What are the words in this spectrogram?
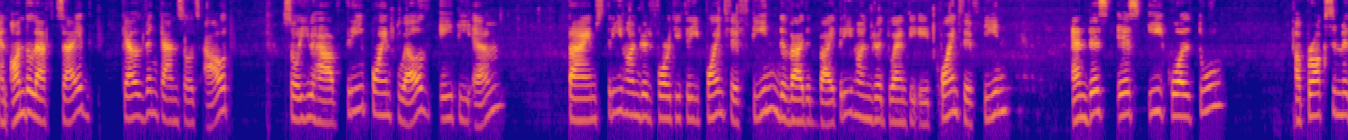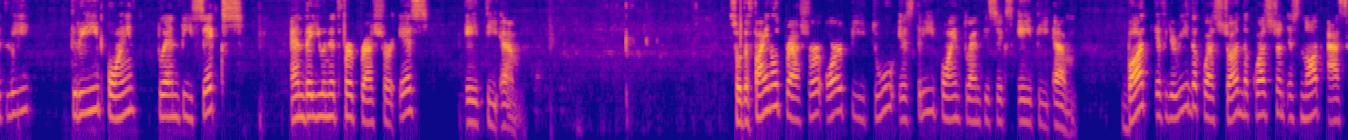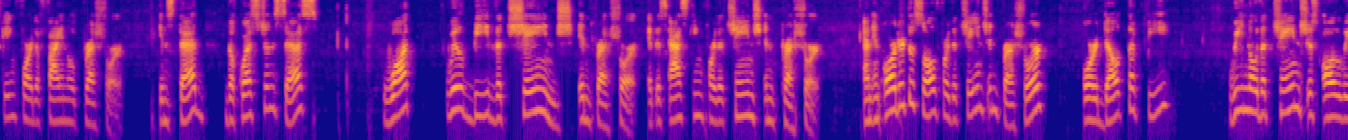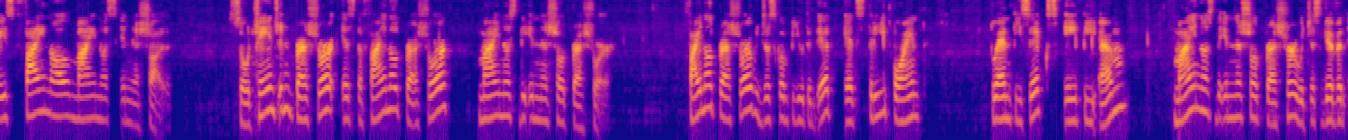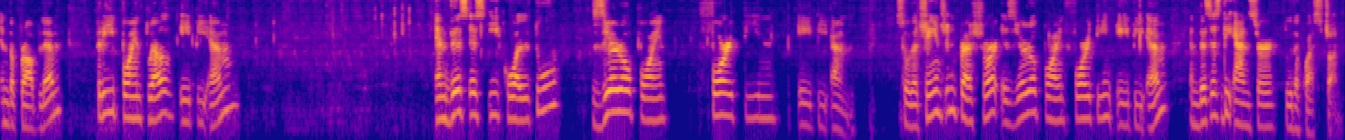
And on the left side, Kelvin cancels out. So you have 3.12 ATM times 343.15 divided by 328.15 and this is equal to approximately 3.26 and the unit for pressure is ATM. So the final pressure or P2 is 3.26 ATM. But if you read the question, the question is not asking for the final pressure. Instead, the question says what will be the change in pressure? It is asking for the change in pressure. And in order to solve for the change in pressure, or delta P, we know that change is always final minus initial. So change in pressure is the final pressure minus the initial pressure. Final pressure, we just computed it. It's 3. 26 atm minus the initial pressure which is given in the problem 3.12 atm and this is equal to 0.14 atm so the change in pressure is 0.14 atm and this is the answer to the question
